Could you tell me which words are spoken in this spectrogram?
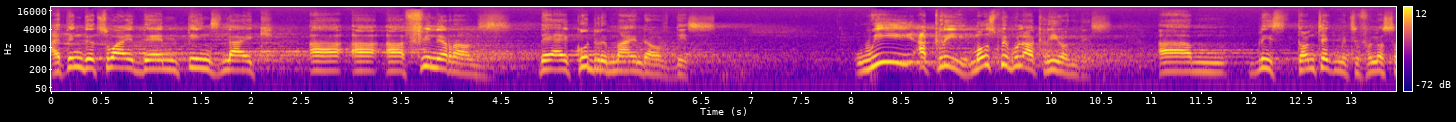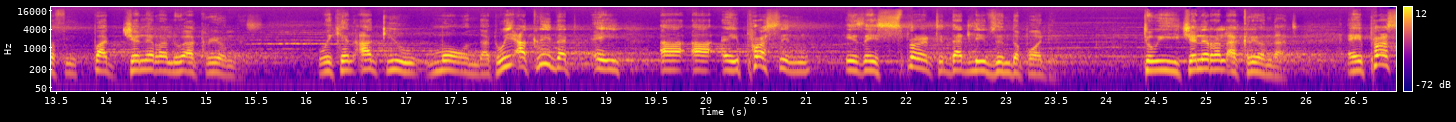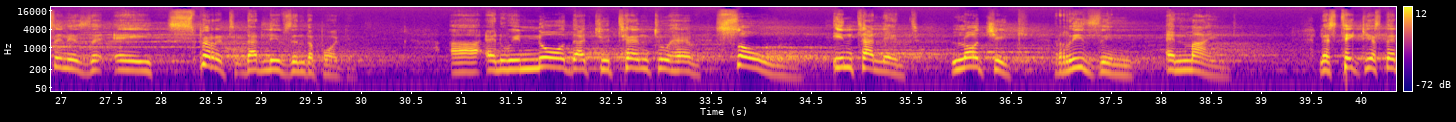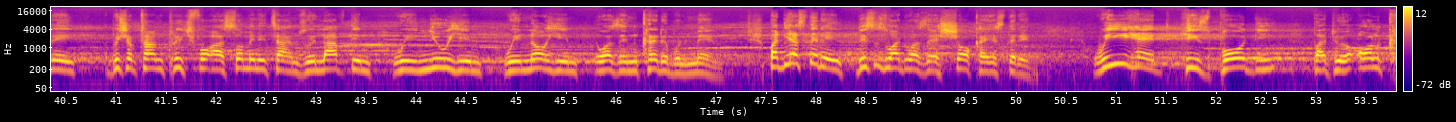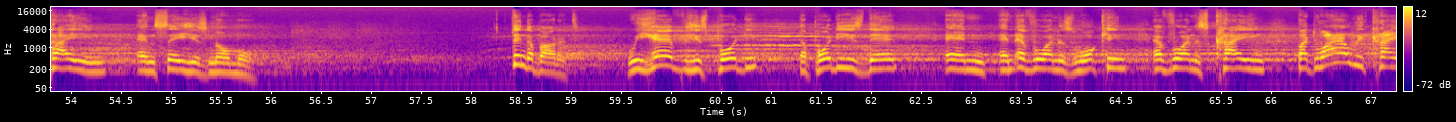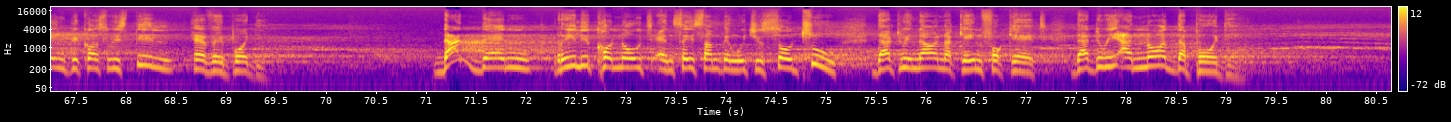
I think that's why then things like uh, uh, uh funerals, they are a good reminder of this. We agree, most people agree on this. Um, please don't take me to philosophy, but generally we agree on this. We can argue more on that. We agree that a uh, uh, a person is a spirit that lives in the body. Do we generally agree on that? A person is a, spirit that lives in the body. Uh, and we know that you tend to have soul, intellect, logic, reason, and mind. Let's take yesterday, Bishop Town preached for us so many times. We loved him, we knew him, we know him. He was an incredible man. But yesterday, this is what was a shocker yesterday. We had his body, but we were all crying and say he's no more. Think about it. We have his body, the body is there, and, and everyone is walking, everyone is crying. But why are we crying? Because we still have a body. That then really connotes and says something which is so true that we now and again forget that we are not the body.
